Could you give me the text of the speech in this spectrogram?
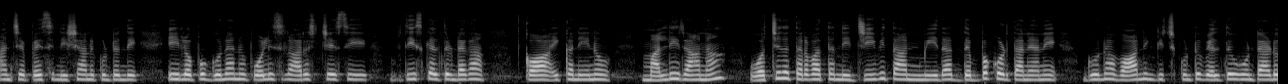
అని చెప్పేసి నిషా అనుకుంటుంది. ఈలోపు గుణను పోలీసులు అరెస్ట్ చేసి తీసుకెళ్తుండగా కా ఇక నేను మళ్ళీ రానా? వచ్చిన తర్వాత నీ జీవితాన్ని మీద దెబ్బ కొడతానని గుణ వార్నింగ్ ఇచ్చుకుంటూ వెళ్తూ ఉంటాడు.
